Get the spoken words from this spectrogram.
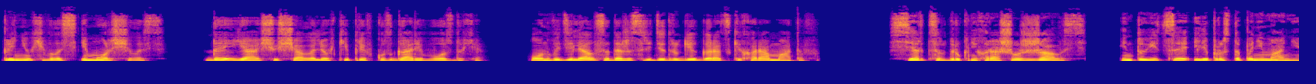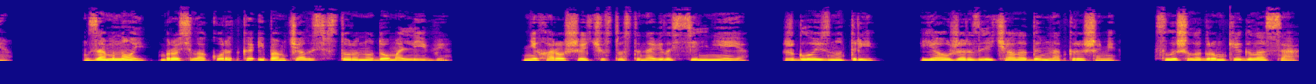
принюхивалась и морщилась. Да и я ощущала легкий привкус гари в воздухе. Он выделялся даже среди других городских ароматов. Сердце вдруг нехорошо сжалось. Интуиция или просто понимание? «За мной!» — бросила коротко и помчалась в сторону дома Ливи. Нехорошее чувство становилось сильнее, жгло изнутри. Я уже различала дым над крышами, слышала громкие голоса,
